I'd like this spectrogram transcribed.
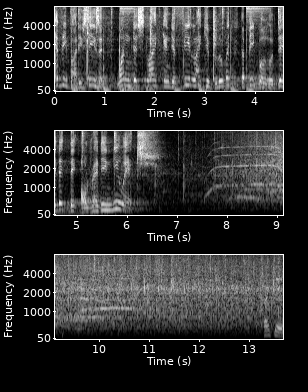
everybody sees it. One dislike and you feel like you blew it. The people who did it, they already already knew it. Thank you.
